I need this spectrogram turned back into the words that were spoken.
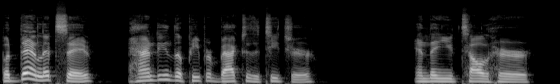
But then let's say handing the paper back to the teacher, and then you tell her,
